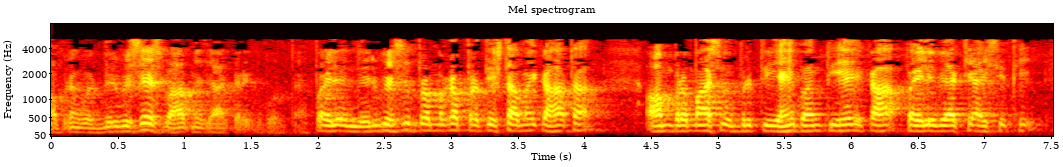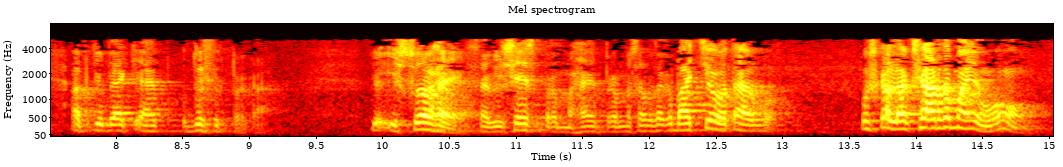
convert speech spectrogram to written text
अपने को निर्विशेष भाव में जाकर के बोलता है। पहले निर्विशेष ब्रह्म का प्रतिष्ठा में कहा था, अहम ब्रह्माशी वृत्ति यही बनती है, कहा। पहली व्याख्या ऐसी थी, अब की व्याख्या है दूसरी प्रकार। जो ईश्वर है, सविशेष ब्रह्म है, ब्रह्म शब्द का वाच्य होता है वो। उसका लक्ष्यार्थ मैं हूँ।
